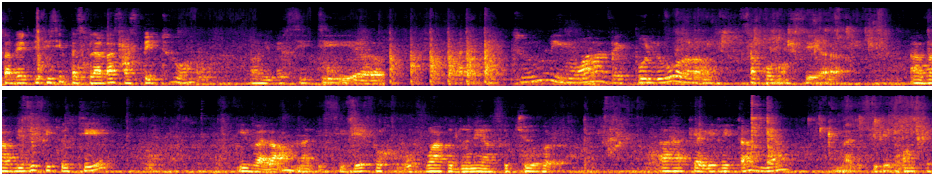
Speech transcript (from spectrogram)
ça va être difficile parce que là-bas, ça se paye tout. Hein. L'université, euh, tout. Et moi, avec Polo, euh, ça commençait à avoir des difficultés. Et voilà, on a décidé pour pouvoir donner un futur à Calirita, bien, on a décidé de rentrer.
